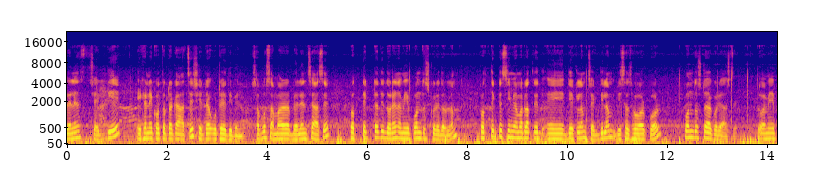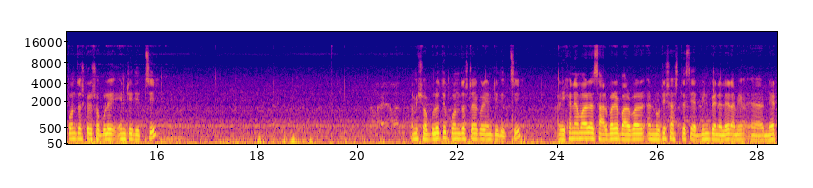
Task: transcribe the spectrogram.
ব্যালেন্স চেক দিয়ে এখানে কত টাকা আছে সেটা উঠে দিবেন। সাপোজ আমার ব্যালেন্সে আছে, প্রত্যেকটাতে ধরেন আমি পঞ্চাশ করে ধরলাম, প্রত্যেকটা সিমে আমার রাত্রে দেখলাম চেক দিলাম রিচার্জ হওয়ার পর পঞ্চাশ টাকা করে আসছে। তো আমি পঞ্চাশ করে সবগুলো এন্ট্রি দিচ্ছি। আমি সবগুলোতে পঞ্চাশ টাকা করে এন্ট্রি দিচ্ছি। আর এখানে আমার সার্ভারে বারবার নোটিশ আসতেছে অ্যাডমিন প্যানেলের আমি নেট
